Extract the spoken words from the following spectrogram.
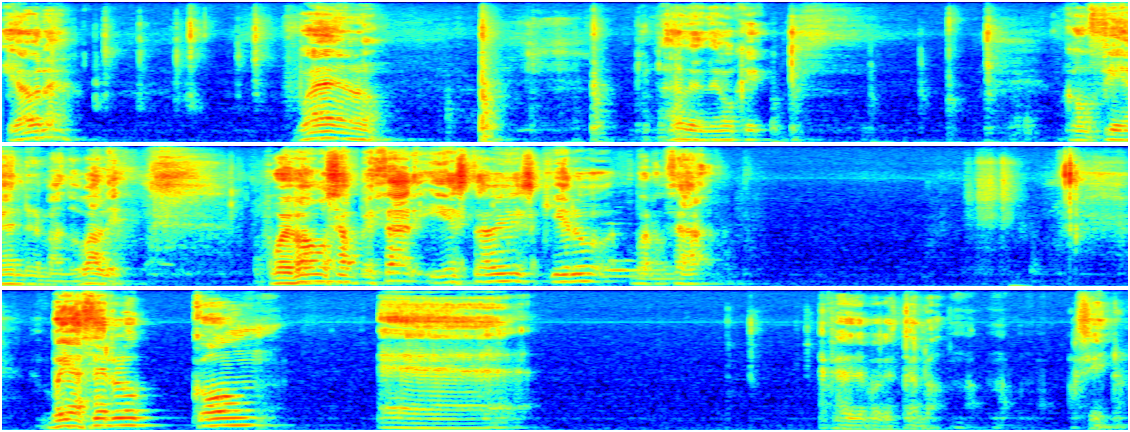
¿Y ahora? Bueno. Pues nada, tengo que confía en el mando, vale. Pues vamos a empezar y esta vez quiero, bueno, o sea, voy a hacerlo con, eh, espérate porque esto no, no, no, así no.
